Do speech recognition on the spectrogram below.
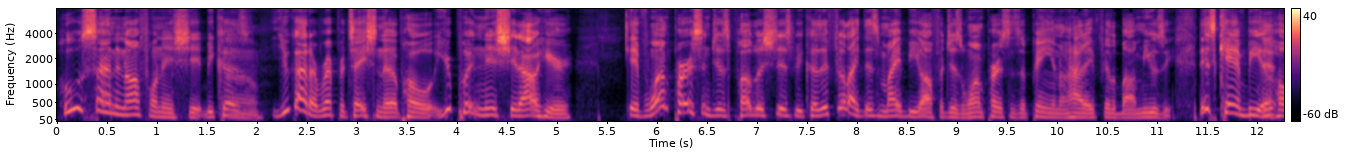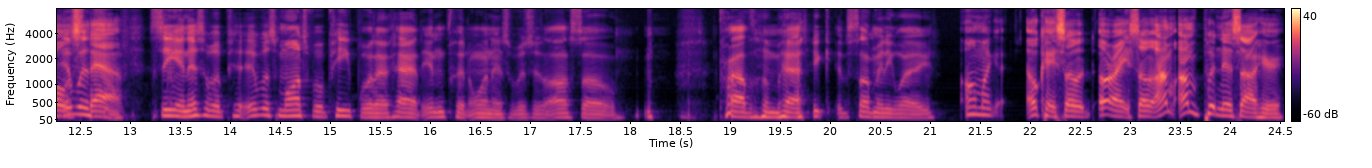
Who's signing off on this shit? Because Oh. you got a reputation to uphold. You're putting this shit out here. If one person just published this, because it feel like this might be off of just one person's opinion on how they feel about music. This can't be a It- whole it was- staff. See, and this was it was multiple people that had input on this, which is also problematic in so many ways. Oh my god. Okay, so all right, so I'm I'm putting this out here.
